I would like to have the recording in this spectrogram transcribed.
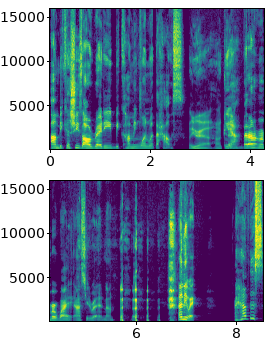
um, because she's already becoming one with the house. Yeah. Okay. Yeah. But I don't remember why I asked you to write it down. anyway, I have this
